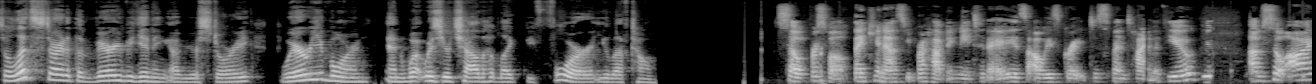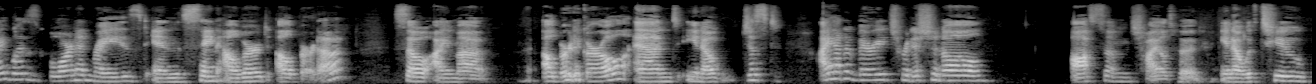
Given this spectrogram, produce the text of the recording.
So let's start at the very beginning of your story. Where were you born, and what was your childhood like before you left home? So, first of all, thank you, Nancy, for having me today. It's always great to spend time with you. Um, so I was born and raised in St. Albert, Alberta. So I'm a Alberta girl, and you know, just I had a very traditional, awesome childhood. You know, with two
